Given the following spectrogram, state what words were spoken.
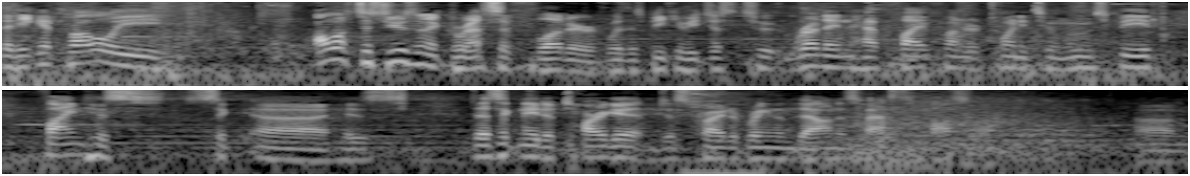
that he can probably almost just use an aggressive Flutter with his BKB just to run in, have 522 move speed, find his uh, his designated target, and just try to bring them down as fast as possible. Um,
